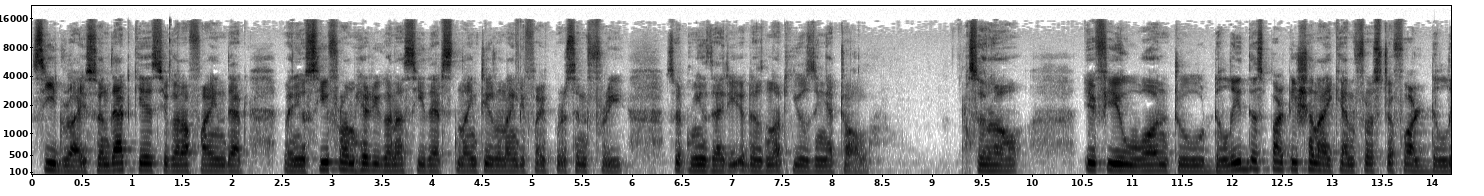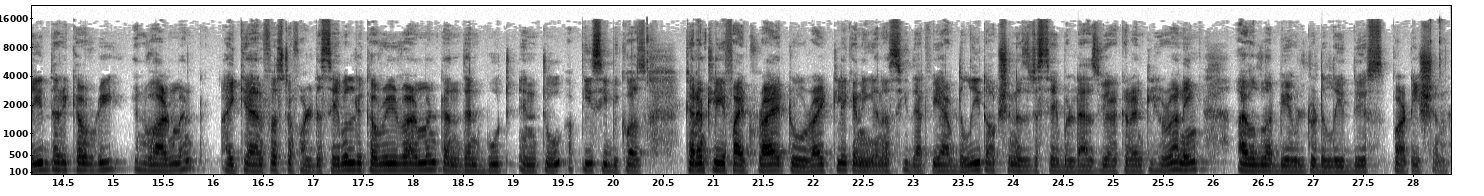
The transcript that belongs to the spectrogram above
C drive. So in that case, you're gonna find that when you see from here, you're gonna see that's 90 to 95% free. So it means that it is not using at all. So now if you want to delete this partition I can first of all delete the recovery environment. I can first of all disable recovery environment and then boot into a PC because currently if I try to right click and you're gonna see that we have delete option is disabled as we are currently running I will not be able to delete this partition.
